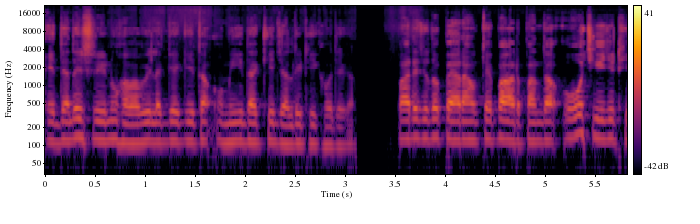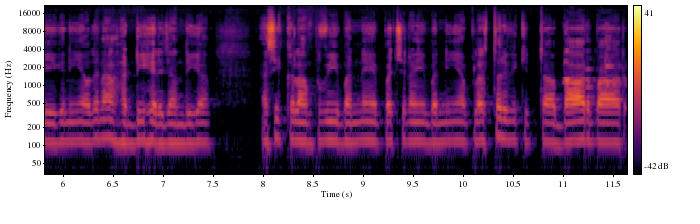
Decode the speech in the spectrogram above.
ਇਦਾਂ ਦੇ ਸਰੀਰ ਨੂੰ ਹਵਾ ਵੀ ਲੱਗੇਗੀ ਤਾਂ ਉਮੀਦ ਆ ਕਿ ਜਲਦੀ ਠੀਕ ਹੋ ਜਾਏਗਾ। ਪਰ ਜਦੋਂ ਪੈਰਾਂ ਉੱਤੇ ਭਾਰ ਪੈਂਦਾ, ਉਹ ਚੀਜ਼ ਠੀਕ ਨਹੀਂ ਆ, ਉਹਦੇ ਨਾਲ ਹੱਡੀ ਹਿਰ ਜਾਂਦੀ ਆ। ਅਸੀਂ ਕਲੰਪ ਵੀ ਬੰਨੇ ਪਚਰਾਂ ਵੀ ਬੰਨੀਆਂ, ਪਲਸਤਰ ਵੀ ਕੀਤਾ, ਬਾਰ-ਬਾਰ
